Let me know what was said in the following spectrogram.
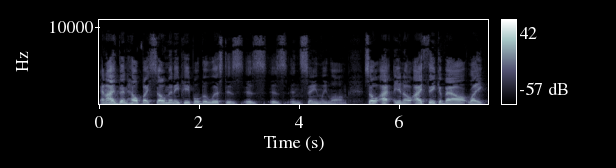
And i've been helped by so many people the list is is is insanely long. So i you know i think about like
